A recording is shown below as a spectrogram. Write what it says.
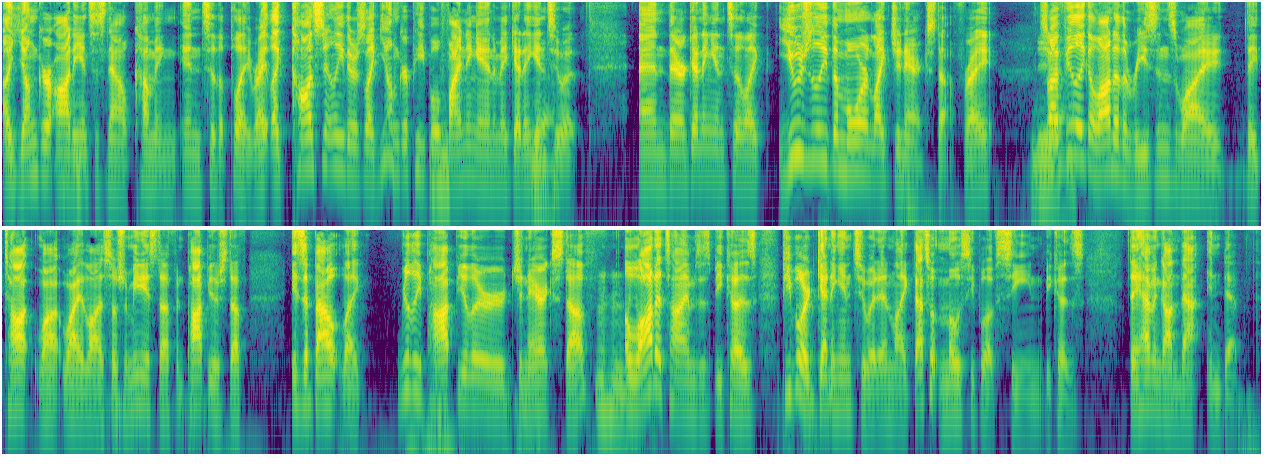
a younger audience is now coming into the play, right? Like constantly there's like younger people Mhm. finding anime, getting Yeah. into it. And they're getting into like usually the more like generic stuff, right? So I feel like a lot of the reasons why they talk why, why a lot of social media stuff and popular stuff is about like really popular generic stuff. Mhm. A lot of times is because people are getting into it and like that's what most people have seen because they haven't gone that in depth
